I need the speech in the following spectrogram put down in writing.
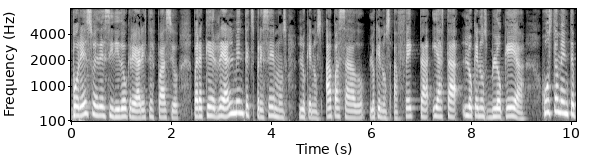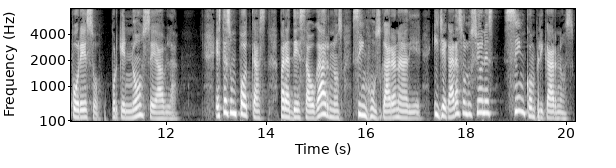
Por eso he decidido crear este espacio, para que realmente expresemos lo que nos ha pasado, lo que nos afecta y hasta lo que nos bloquea. Justamente por eso, porque no se habla. Este es un podcast para desahogarnos sin juzgar a nadie y llegar a soluciones sin complicarnos.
